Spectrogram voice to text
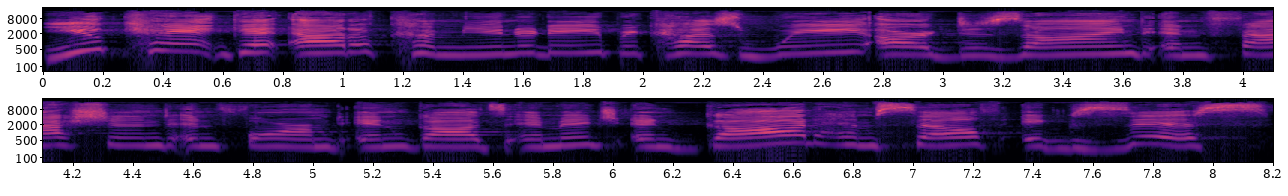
you can't get out of community because we are designed and fashioned and formed in God's image, and God Himself exists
